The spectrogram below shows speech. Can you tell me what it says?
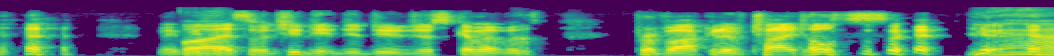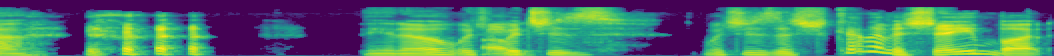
Maybe But- that's what you need to do. Just come up with provocative titles. Yeah, you know, which Um, which is which is a sh- kind of a shame, but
